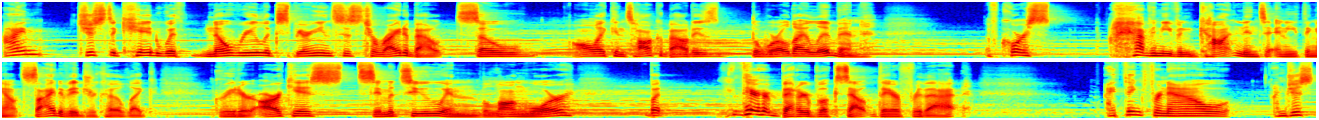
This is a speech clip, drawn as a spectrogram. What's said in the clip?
I'm just a kid with no real experiences to write about, so all I can talk about is the world I live in. Of course, I haven't even gotten into anything outside of Idrica, like Greater Arcus, Simatu, and The Long War, there are better books out there for that. I think for now, I'm just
